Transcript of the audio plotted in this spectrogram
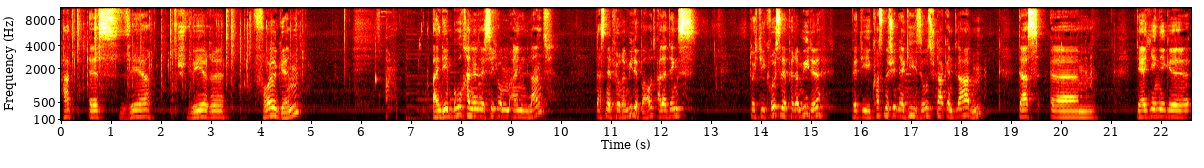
hat es sehr schwere Folgen. Bei dem Buch handelt es sich um ein Land, das eine Pyramide baut. Allerdings durch die Größe der Pyramide wird die kosmische Energie so stark entladen, dass ähm, derjenige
